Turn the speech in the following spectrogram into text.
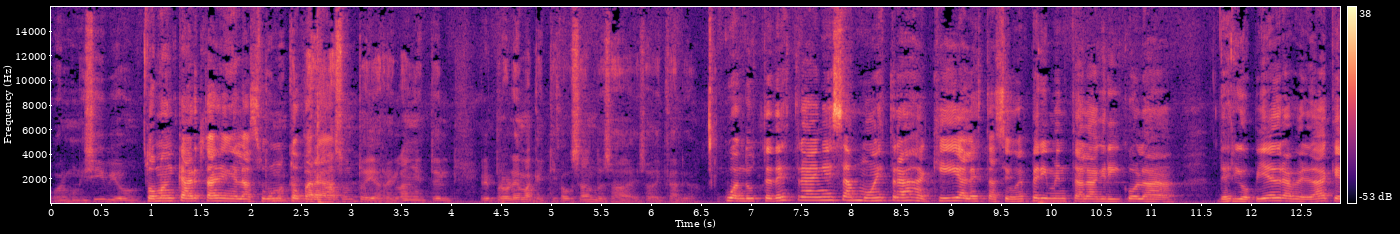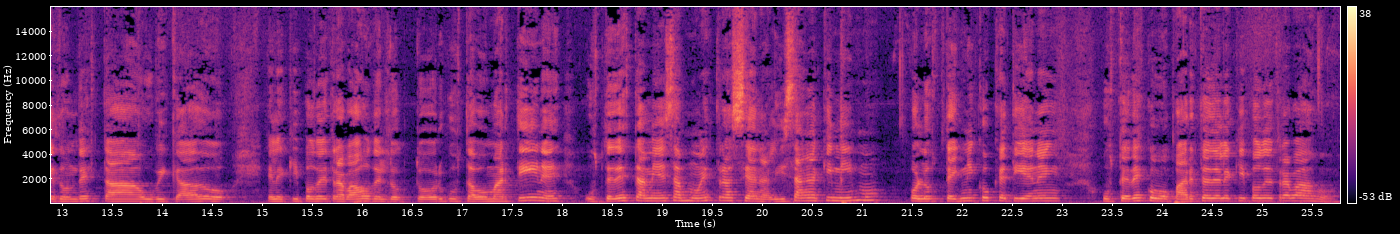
o el municipio. Toman cartas en el asunto para... En el asunto y arreglan este, el, problema que esté causando esa, esa descarga. Cuando ustedes traen esas muestras aquí a la Estación Experimental Agrícola de Río Piedras, ¿verdad? Que es donde está ubicado el equipo de trabajo del doctor Gustavo Martínez. ¿Ustedes también esas muestras se analizan aquí mismo por los técnicos que tienen ustedes como parte del equipo de trabajo?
